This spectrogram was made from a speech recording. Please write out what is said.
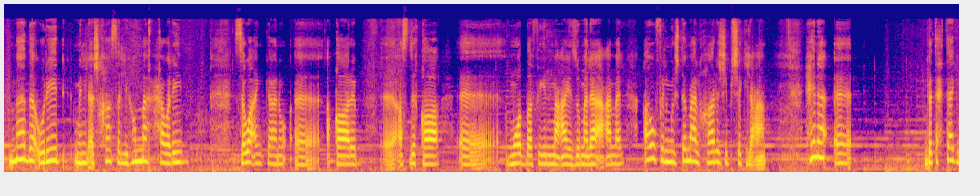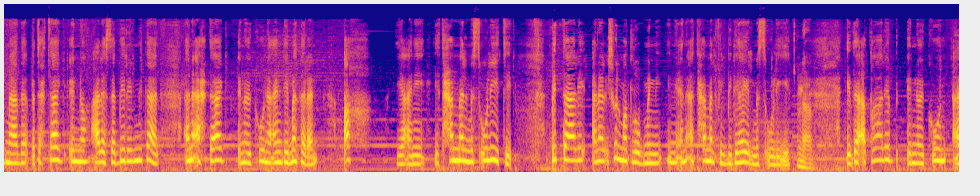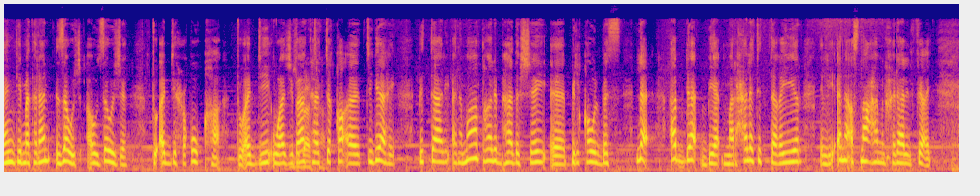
ماذا أريد من الأشخاص اللي هم حوالي سواء كانوا أقارب أصدقاء موظفين معي زملاء عمل أو في المجتمع الخارجي بشكل عام هنا بتحتاج ماذا؟ بتحتاج أنه على سبيل المثال أنا أحتاج أنه يكون عندي مثلا أخ يعني يتحمل مسؤوليتي بالتالي أنا شو المطلوب مني؟ أني أنا أتحمل في البداية المسؤولية نعم إذا أطالب أنه يكون عندي مثلا زوج أو زوجة تؤدي حقوقها تؤدي واجباتها تجاهي. بالتالي أنا ما أطالب هذا الشيء بالقول بس. لا أبدأ بمرحلة التغيير اللي أنا أصنعها من خلال الفعل.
